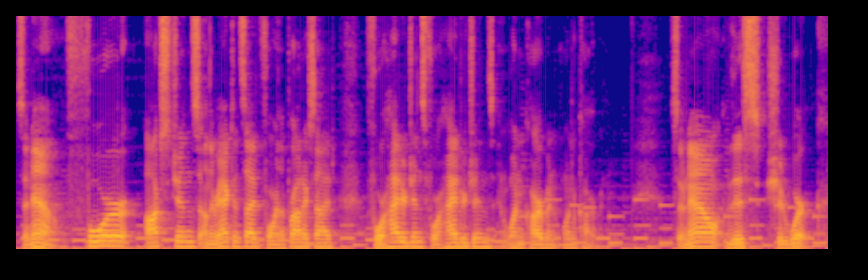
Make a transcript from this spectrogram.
So now, four oxygens on the reactant side, four on the product side, four hydrogens, four hydrogens, and one carbon, one carbon. So now this should work,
